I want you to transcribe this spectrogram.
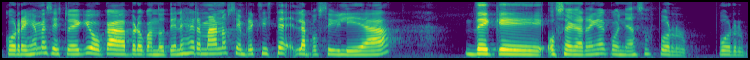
corrígeme si estoy equivocada, pero cuando tienes hermanos siempre existe la posibilidad de que o se agarren a coñazos por, por,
